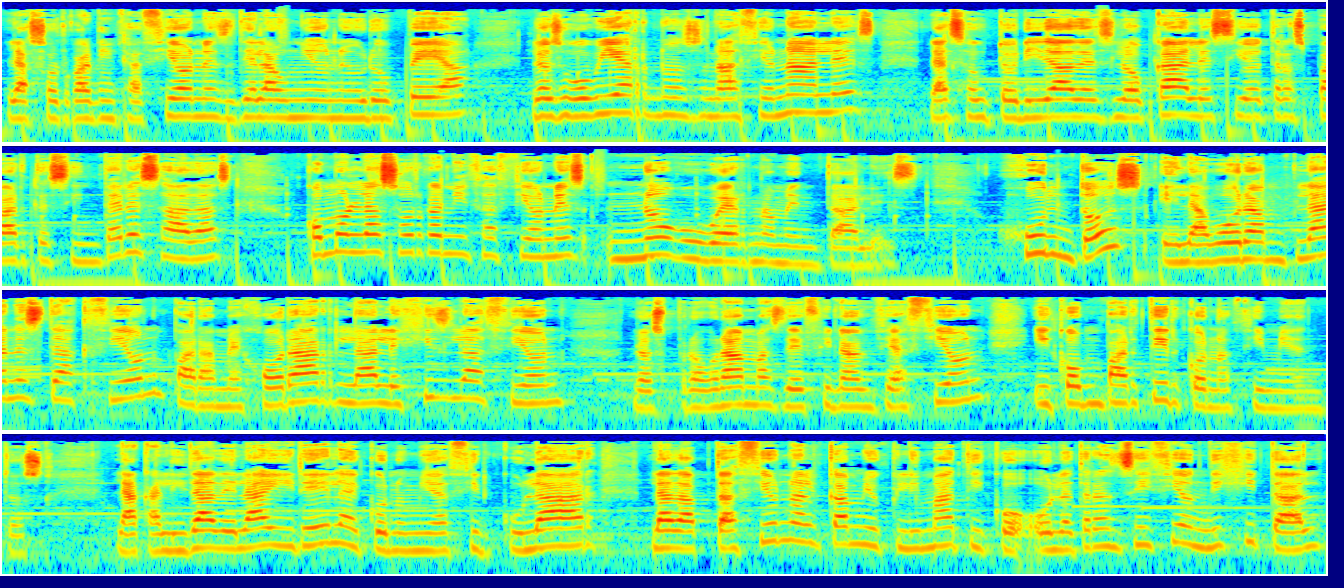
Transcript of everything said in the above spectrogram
las organizaciones de la Unión Europea, los gobiernos nacionales, las autoridades locales y otras partes interesadas, como las organizaciones no gubernamentales. Juntos elaboran planes de acción para mejorar la legislación, los programas de financiación y compartir conocimientos. La calidad del aire, la economía circular, la adaptación al cambio climático o la transición digital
